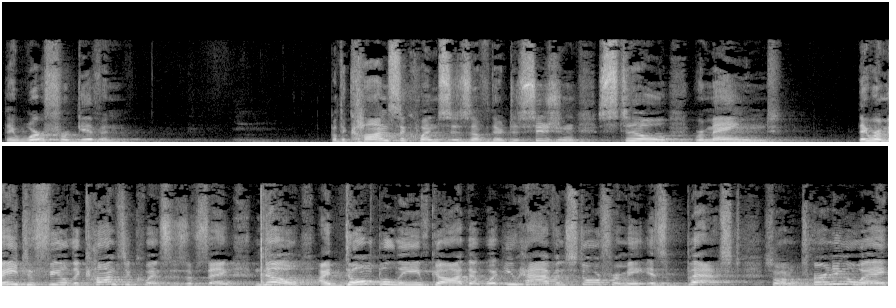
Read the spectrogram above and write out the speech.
they were forgiven. But the consequences of their decision still remained. They were made to feel the consequences of saying, No, I don't believe, God, that what you have in store for me is best. So I'm turning away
